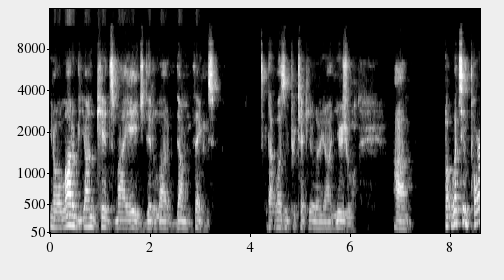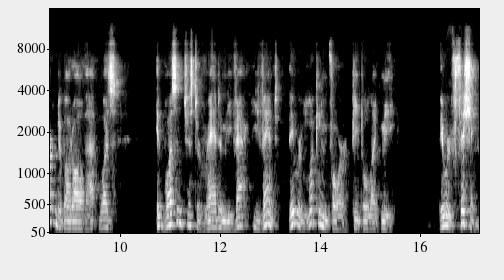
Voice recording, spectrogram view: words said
you know, a lot of young kids my age did a lot of dumb things. That wasn't particularly unusual. Um, but what's important about all that was it wasn't just a random event. event. They were looking for people like me. They were fishing.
